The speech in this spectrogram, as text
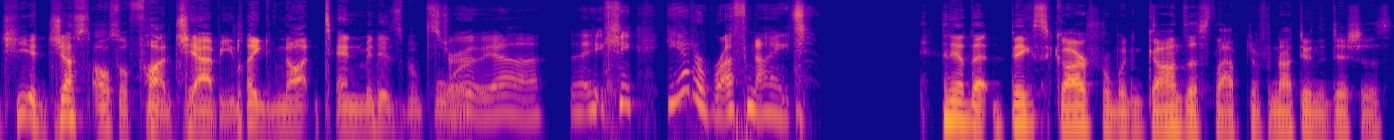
he had just also fought Jabby like not ten minutes before. it's true yeah Like, he, he had a rough night and he had that big scar from when Gonza slapped him for not doing the dishes.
